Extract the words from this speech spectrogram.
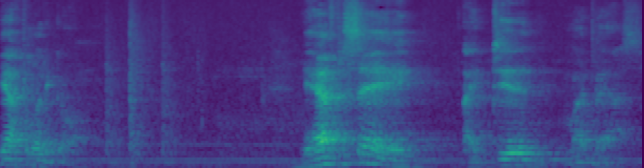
you have to let it go. You have to say, I did my best.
